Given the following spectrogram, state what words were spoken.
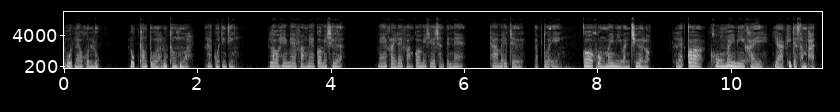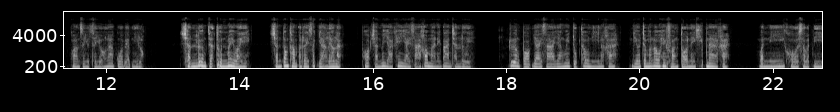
พูดแล้วขนลุก ลุกทั้งตัวลุกทั้งหัวน่ากลัวจริงๆเล่าให้แม่ฟังแม่ก็ไม่เชื่อ แม้ใครได้ฟังก็ไม่เชื่อฉันเป็นแน่ ถ้าไม่ได้เจอกับตัวเอง ก็คงไม่มีวันเชื่อหรอก และก็คงไม่มีใครอยากที่จะสัมผัสความสยดสยองน่ากลัวแบบนี้หรอก ฉันเริ่มจะทนไม่ไหวฉันต้องทำอะไรสักอย่างแล้วล่ะ เพราะฉันไม่อยากให้ยายสาเข้ามาในบ้านฉันเลย เรื่องปอบยายสายังไม่จบเท่านี้นะคะ เดี๋ยวจะมาเล่าให้ฟังต่อในคลิปหน้าค่ะ วันนี้ขอสวัสดี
